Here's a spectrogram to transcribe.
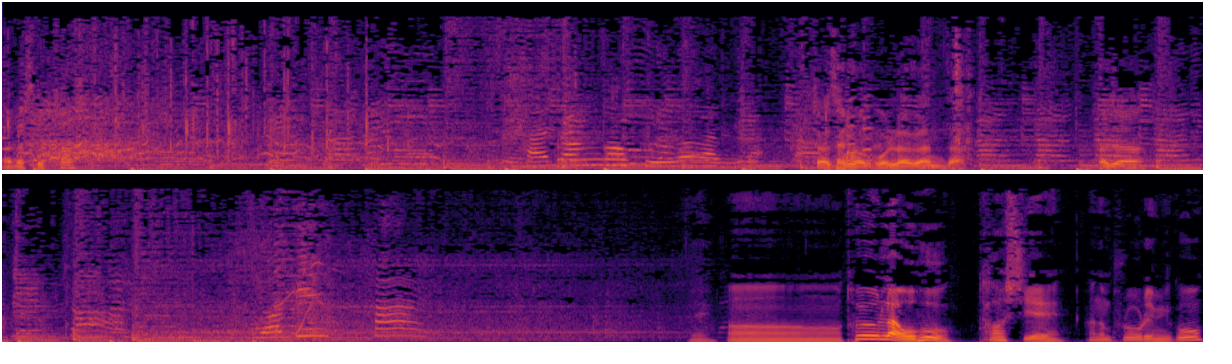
알았어, 타. 자전거 굴러간다. 자전거 굴러간다. 가자. 여기 사. 어, 토요일 날 오후 5시에 하는 프로그램이고,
